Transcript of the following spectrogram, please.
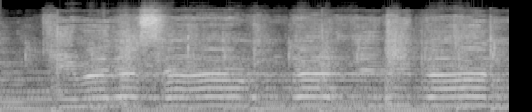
Kime desem derdimi ben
